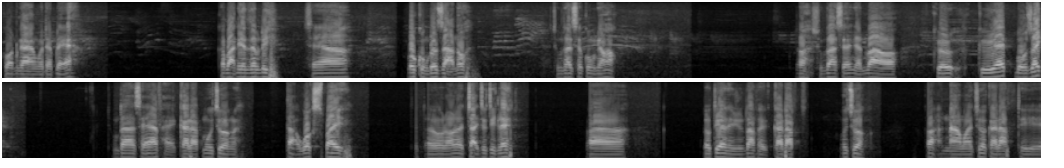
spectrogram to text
gọn gàng và đẹp đẽ. Các bạn yên tâm đi. Sẽ vô cùng đơn giản thôi. Chúng ta sẽ cùng nhau học. Rồi, chúng ta sẽ nhấn vào create project. Chúng ta sẽ phải cài đặt môi trường này, tạo workspace. Tiếp theo đó là chạy chương trình lên. Và đầu tiên thì chúng ta phải cài đặt môi trường. Các bạn nào mà chưa cài đặt thì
